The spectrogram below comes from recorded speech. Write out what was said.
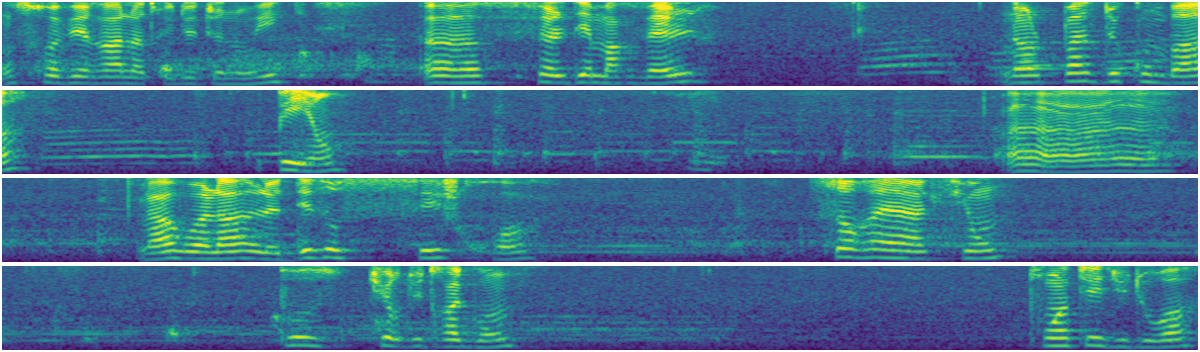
On se reverra la truc de John Wick. Euh, celle des Marvel. Dans le pass de combat. Payant. Euh, là voilà, le désossé je crois. Sans réaction. Posture du dragon. Pointé du doigt.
